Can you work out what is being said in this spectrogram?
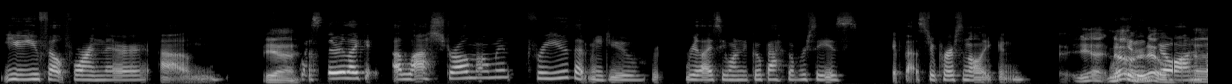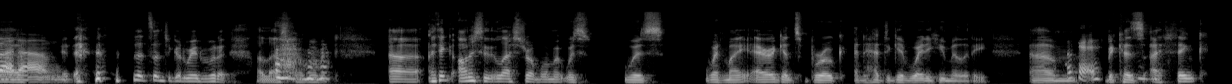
you you felt foreign there. Um yeah. was there like a last straw moment for you that made you realize you wanted to go back overseas? If that's too personal you can yeah no no no. go on uh, but um that's such a good way to put it a last straw moment. Uh i think honestly the last straw moment was was when my arrogance broke and had to give way to humility um, okay. Because I think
